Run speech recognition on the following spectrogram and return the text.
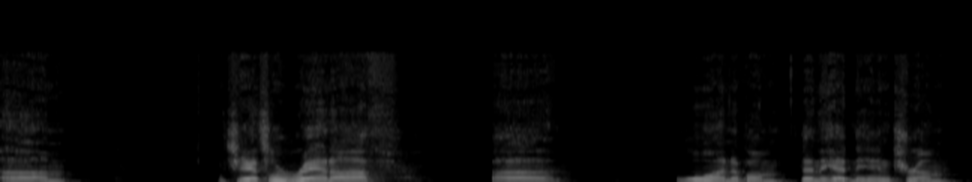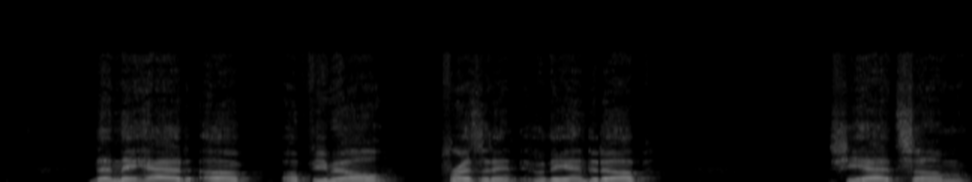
um, the chancellor ran off uh, one of them. Then they had an interim. Then they had a, a female president who they ended up, she had some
